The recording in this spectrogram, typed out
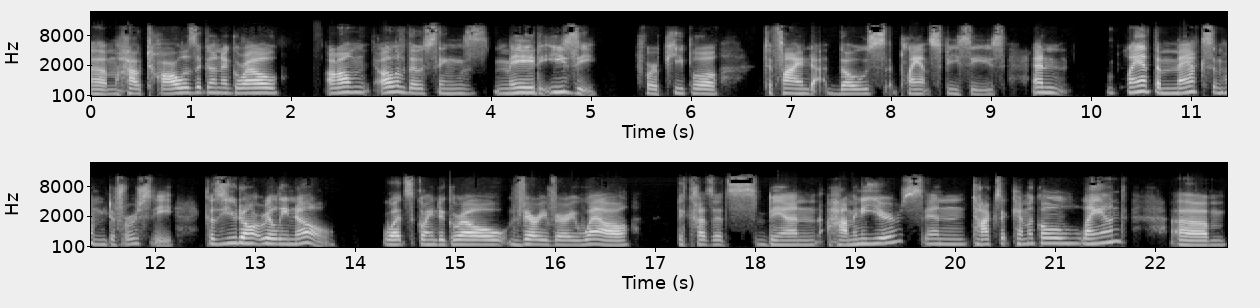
Um, how tall is it going to grow? All all of those things made easy for people to find those plant species and plant the maximum diversity because you don't really know what's going to grow very, very well because it's been how many years in toxic chemical land? Um,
